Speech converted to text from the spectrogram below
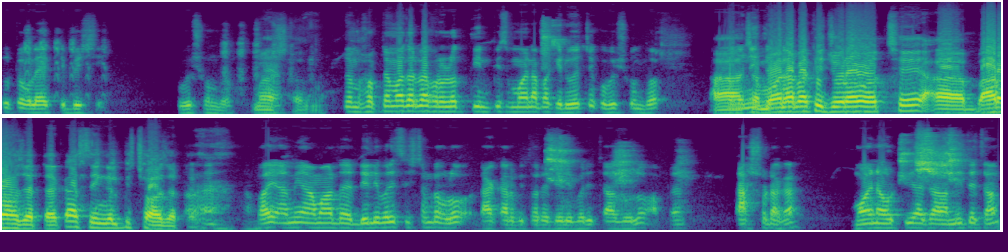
ছোটগুলা একটু বেশি খুবই সুন্দর। হ্যাঁ। সবচেয়ে মজার ব্যাপার হলো তিন পিস ময়না পাখি রয়েছে খুবই সুন্দর। আচ্ছা ময়না পাখি জোড়া হচ্ছে বারো হাজার টাকা সিঙ্গেল পিস ছ হাজার টাকা। ভাই আমি আমার ডেলিভারি সিস্টেমটা হলো ঢাকার ভিতরে ডেলিভারি চার্জ হলো আপনার চারশো টাকা। ময়না উঠিয়া যারা নিতে চান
